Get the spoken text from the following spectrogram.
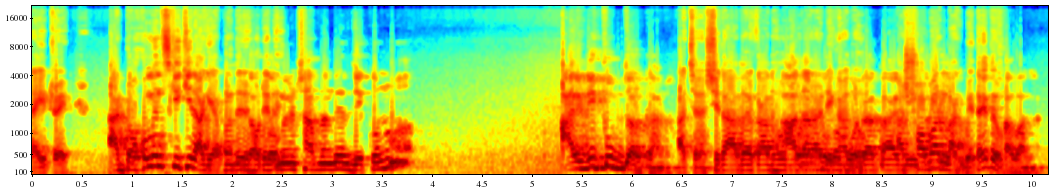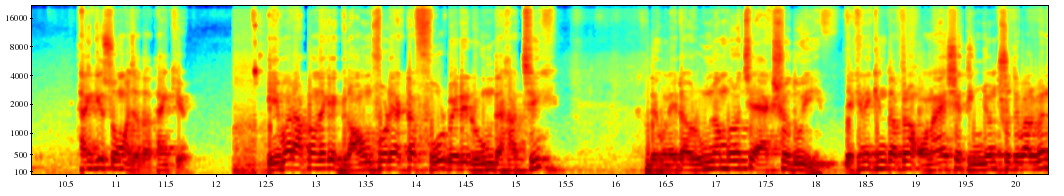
রাইট রাইট আর ডকুমেন্টস কি কি লাগে আপনাদের হোটেলে ডকুমেন্টস আপনাদের যে কোনো আইডি প্রুফ দরকার। আচ্ছা সেটা আধার কার্ড হোক আধার ভোটার আইডি কার্ড হোক কার্ড আর সবার লাগবে তাই তো? সবার লাগবে। থ্যাংক ইউ সো মাচ দাদা থ্যাংক ইউ এবার আপনাদেরকে গ্রাউন্ড ফ্লোরে একটা ফোর বেডের রুম দেখাচ্ছি। দেখুন এটা রুম নাম্বার হচ্ছে একশো দুই। এখানে কিন্তু আপনারা অনায়াসে তিনজন শুতে পারবেন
